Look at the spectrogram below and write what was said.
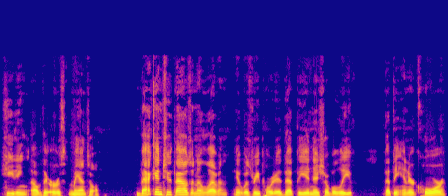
heating of the earth mantle. Back in 2011, it was reported that the initial belief that the inner core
